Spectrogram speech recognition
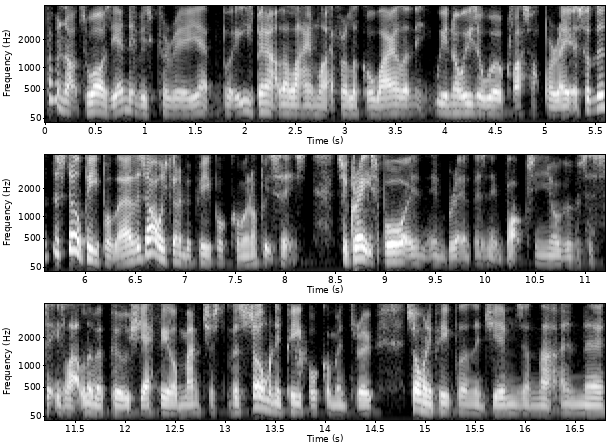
probably not towards the end of his career yet, but he's been out of the limelight for a little while, and we know he's a world class operator. So there, there's still people there. There's always going to be people coming up. It's it's, it's a great sport in, in Britain, isn't it? Boxing. You go to cities like Liverpool, Sheffield, Manchester. There's so many people coming through, so many people in the gyms and that, and uh,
